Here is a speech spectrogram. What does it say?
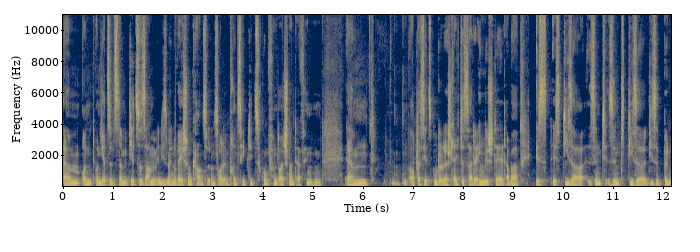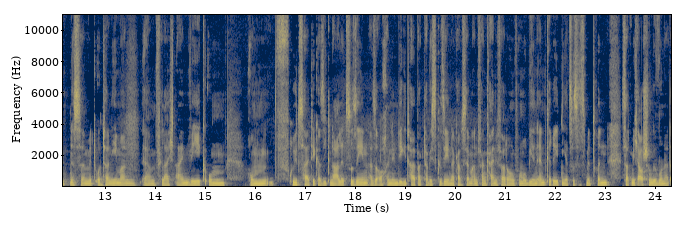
Ähm, und, und jetzt sitzt er mit dir zusammen in diesem Innovation Council und soll im Prinzip die Zukunft von Deutschland erfinden. Ähm, ob das jetzt gut oder schlecht ist, sei dahingestellt. Aber ist, ist dieser, sind, sind diese, diese Bündnisse mit Unternehmern ähm, vielleicht ein Weg, um, um frühzeitiger Signale zu sehen. Also auch in dem Digitalpakt habe ich es gesehen, da gab es ja am Anfang keine Förderung von mobilen Endgeräten, jetzt ist es mit drin. Es hat mich auch schon gewundert,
